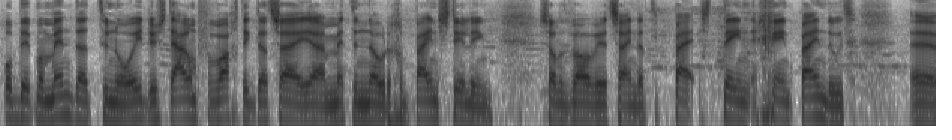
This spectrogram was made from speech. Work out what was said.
op dit moment, dat toernooi. Dus daarom verwacht ik dat zij ja, met de nodige pijnstilling... zal het wel weer zijn dat die teen geen pijn doet. Uh,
